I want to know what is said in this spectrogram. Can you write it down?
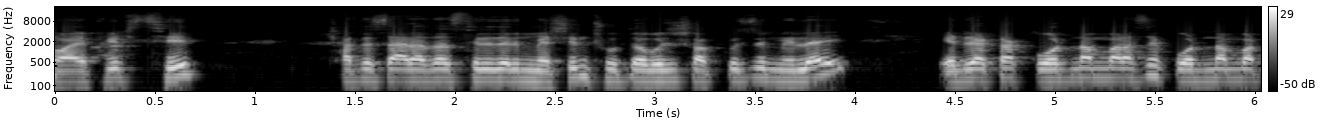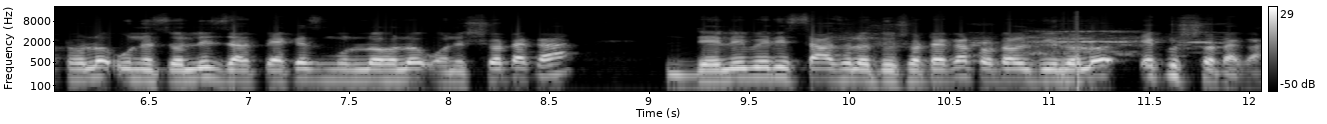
নয় ফিট সিপ সাথে চার হাজার সিরিজের মেশিন সুতো, বসে সবকিছু মিলেই এটার একটা কোড নাম্বার আছে কোড নাম্বারটা হলো উনচল্লিশ, যার প্যাকেজ মূল্য হলো উনিশশো টাকা। ডেলিভারি চার্জ হলো দুশো টাকা টোটাল বিল হলো একুশশো টাকা।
